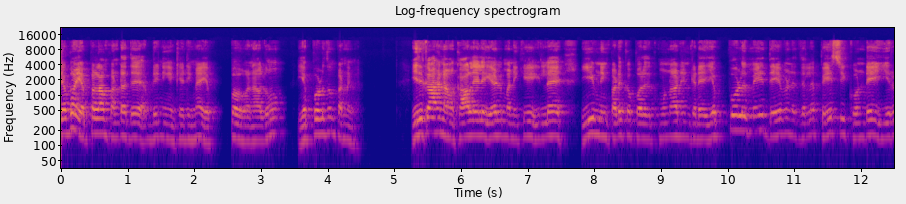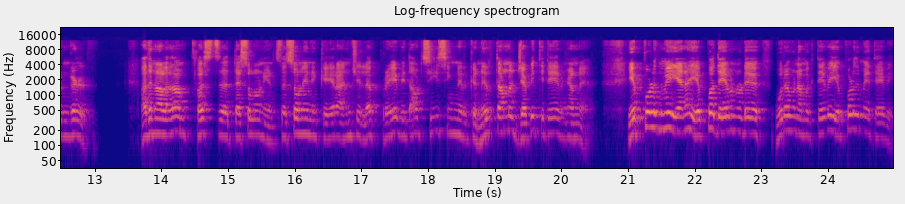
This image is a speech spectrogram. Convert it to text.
ஜெபம் எப்பெல்லாம் பண்ணுறது அப்படின்னு நீங்கள் கேட்டிங்கன்னா எப்போ வேணாலும் எப்பொழுதும் பண்ணுங்கள் இதுக்காக நம்ம காலையில் ஏழு மணிக்கு இல்லை ஈவினிங் படுக்க போகிறதுக்கு முன்னாடின்னு கிடையாது. எப்பொழுதுமே தேவனத்தில் பேசிக்கொண்டே இருங்கள். அதனால தான் ஃபர்ஸ்ட் தெசலோனியன் தெசலோனியர் அஞ்சில் ப்ரே விதவுட் சீசிங்னு இருக்கு. நிறுத்தாமல் ஜபித்துட்டே இருங்கன்னு. எப்பொழுதுமே ஏன்னா எப்போ தேவனுடைய உறவு நமக்கு தேவை எப்பொழுதுமே தேவை.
